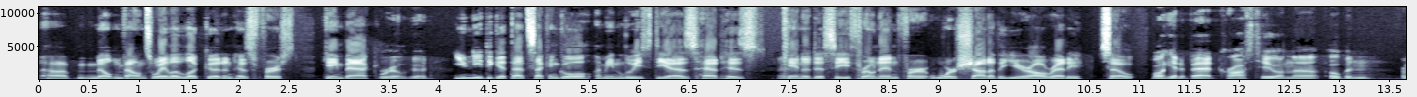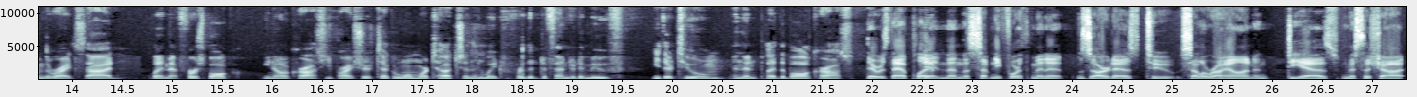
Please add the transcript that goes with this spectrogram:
Uh, Milton Valenzuela looked good in his first game back. Real good. You need to get that second goal. I mean, Luis Diaz had his candidacy thrown in for worst shot of the year already. So Well, he had a bad cross, too, on the open from the right side. Playing that first ball, you know, across, you probably should have taken one more touch and then wait for the defender to move either to him and then played the ball across. There was that play, Yep. and then the 74th minute, Zardes to Zelarayan, and Diaz missed the shot.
